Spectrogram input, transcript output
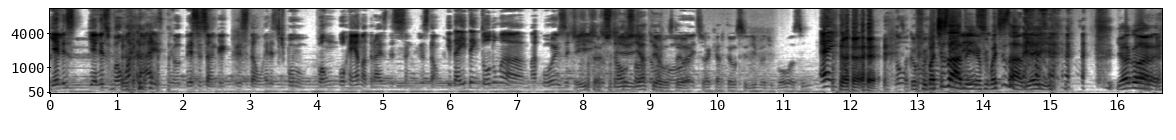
E eles, e eles vão atrás desse sangue cristão. Eles, tipo, vão correndo atrás desse sangue cristão. E daí tem toda uma, uma coisa de Eita, os trolls e, e ateus? Será que ateu se livra de boa assim? É, então. no- Só que eu fui batizado, hein? Eu começo- fui batizado, e aí? E agora?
